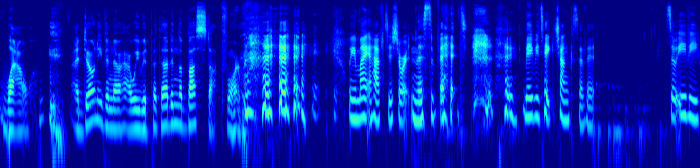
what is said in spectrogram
Wow. I don't even know how we would put that in the bus stop form. we might have to shorten this a bit, maybe take chunks of it. So, Evie,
